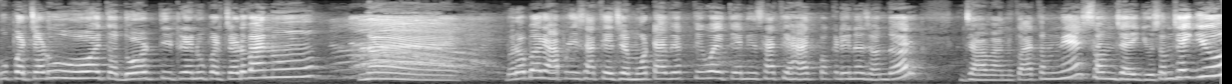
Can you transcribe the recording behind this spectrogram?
ઉપર ચડવું હોય તો દોડતી ટ્રેન ઉપર ચડવાનું? નહીં. બરોબર? આપણી સાથે જે મોટા વ્યક્તિ હોય તેની સાથે હાથ પકડીને જ અંદર જવાનું. તો આ તમને સમજાઈ ગયું. સમજાઈ ગયું?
